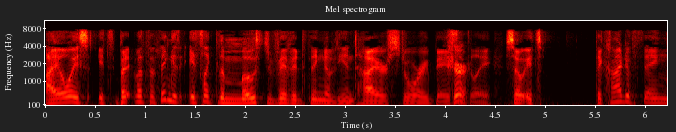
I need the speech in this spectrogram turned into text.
I always it's but but the thing is it's like the most vivid thing of the entire story basically. So it's the kind of thing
